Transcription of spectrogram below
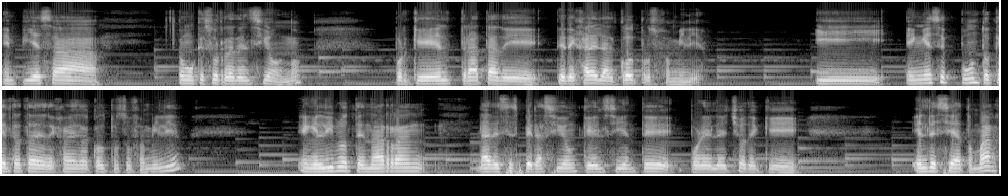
empieza como que su redención, ¿no? Porque él trata de, de dejar el alcohol por su familia. Y en ese punto que él trata de dejar el alcohol por su familia, en el libro te narran la desesperación que él siente por el hecho de que él desea tomar,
